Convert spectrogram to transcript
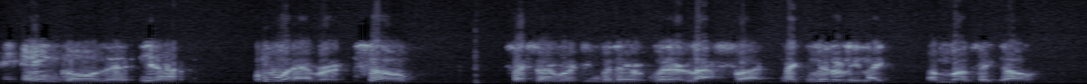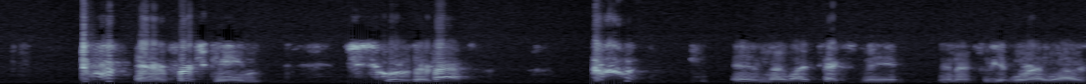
the angle that you know whatever. So so I started working with her with her left foot, like literally like a month ago. and her first game, she scored with her left. and my wife texted me, and I forget where I was,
